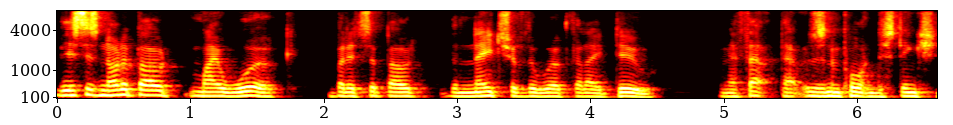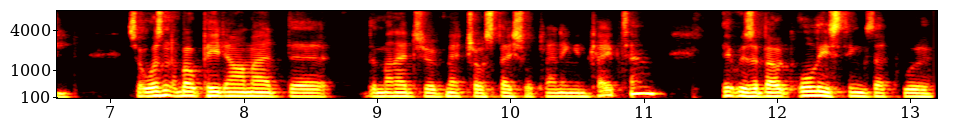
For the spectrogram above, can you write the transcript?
this is not about my work, but it's about the nature of the work that I do. And I thought that was an important distinction. So it wasn't about Pete Ahmad, the, the manager of Metro Spatial Planning in Cape Town. It was about all these things that were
